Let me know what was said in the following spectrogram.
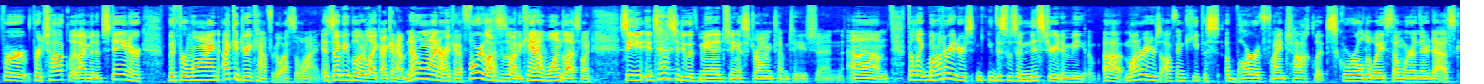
for for chocolate, I'm an abstainer, but for wine, I could drink half a glass of wine. And some people are like, I can have no wine, or I can have four glasses of wine. I can't have one glass of wine. So you, it has to do with managing a strong temptation. Um, but like moderators, this was a mystery to me. Uh, moderators often keep a, a bar of fine chocolate squirreled away somewhere in their desk.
